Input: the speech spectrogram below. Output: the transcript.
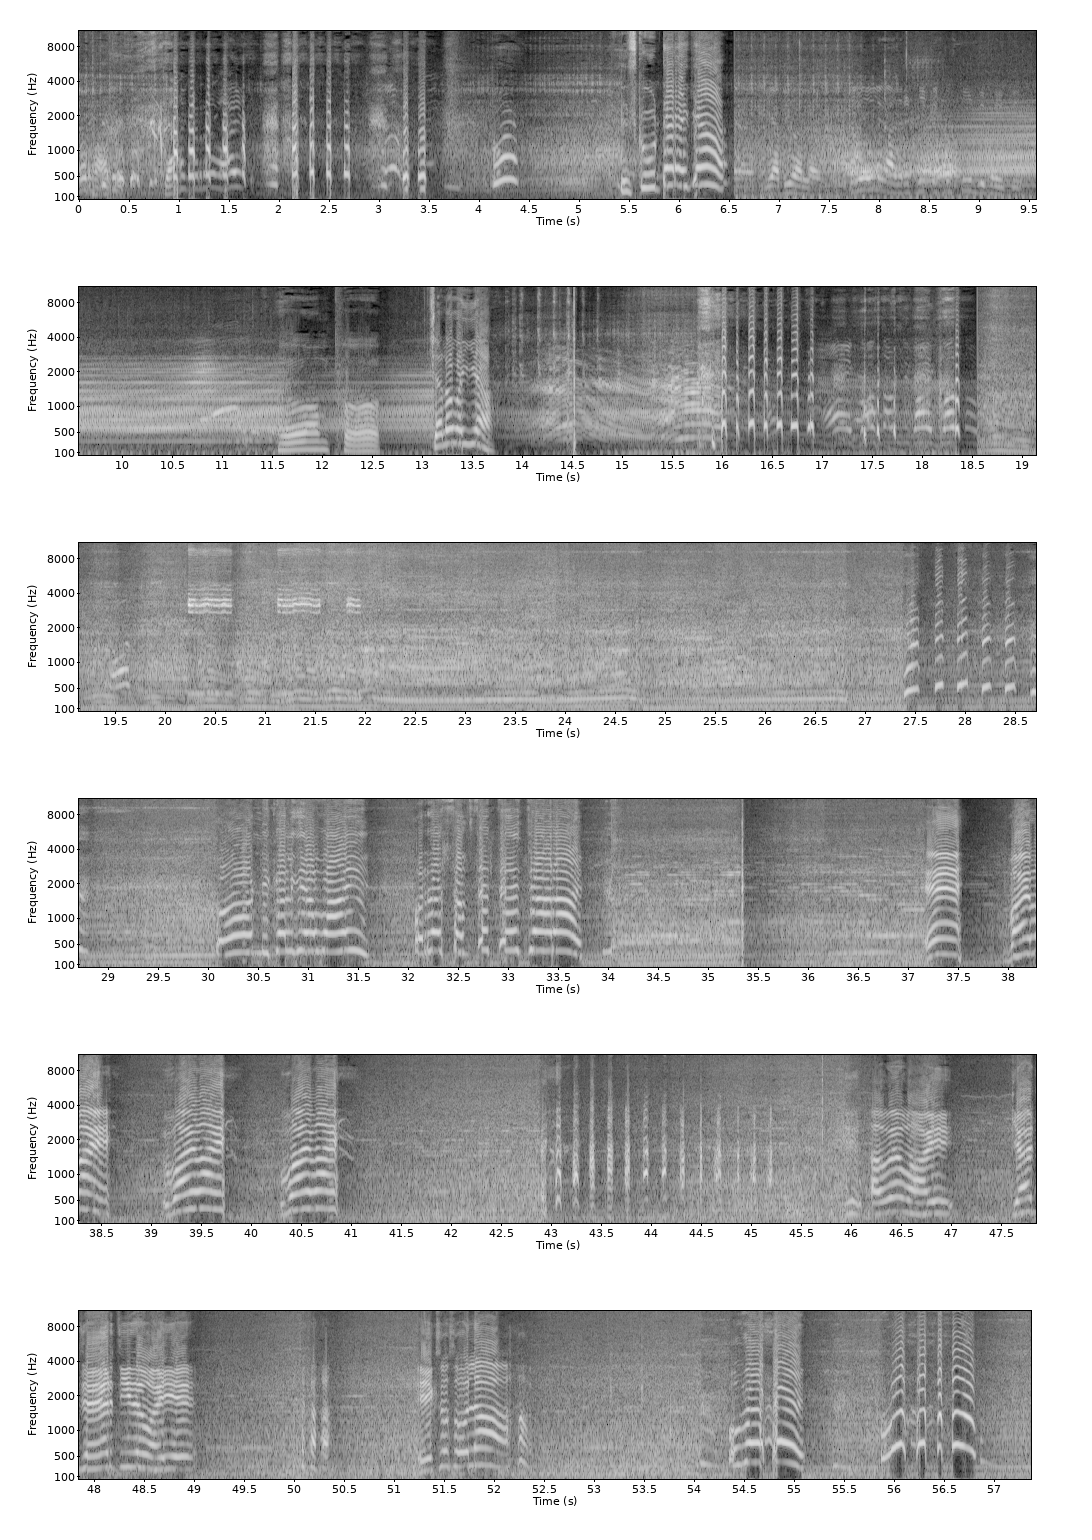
स्कूटर है क्या? ये अभी वाला है। चलो यही लगा दे ठीक है स्पीड दिख रही थी। ओम फो। चलो भैया ओ निकल गया भाई। और सबसे तेज जा रहा है। ए bye bye. Bye bye. Bye bye. अबे भाई क्या जहर चीज़ है भाई ये? 116 अबे।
